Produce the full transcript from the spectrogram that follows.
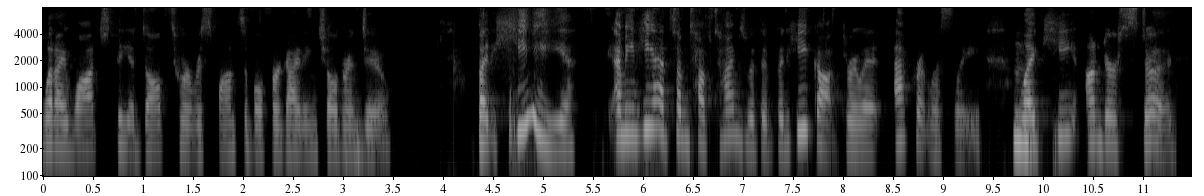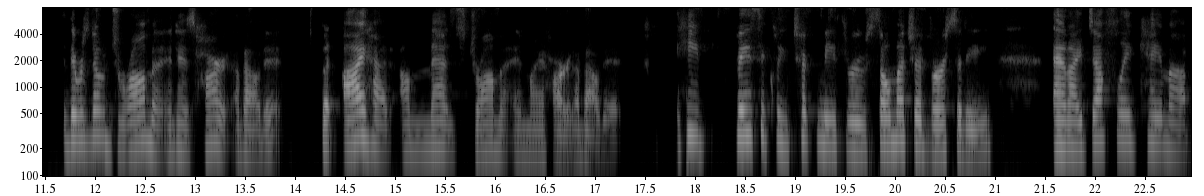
what I watched the adults who are responsible for guiding children do. But he, I mean, he had some tough times with it, but he got through it effortlessly. Mm-hmm. Like he understood. There was no drama in his heart about it, but I had immense drama in my heart about it. He basically took me through so much adversity, and I definitely came up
